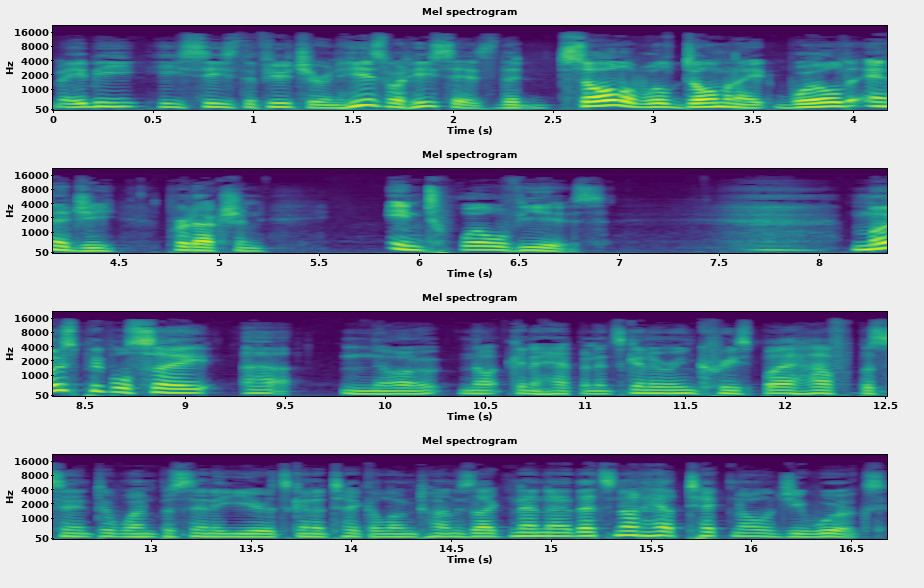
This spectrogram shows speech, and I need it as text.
Maybe he sees the future, and here's what he says that solar will dominate world energy production in 12 years. Most people say, uh, no, not going to happen. It's going to increase by half a percent to 1% a year. It's going to take a long time. It's like, no, no, that's not how technology works.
